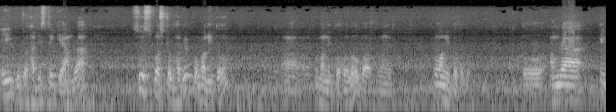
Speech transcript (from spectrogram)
এই দুটো হাদিস থেকে আমরা সুস্পষ্টভাবে প্রমাণিত প্রমাণিত হলো বা প্রমাণিত- হলো। তো আমরা এই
